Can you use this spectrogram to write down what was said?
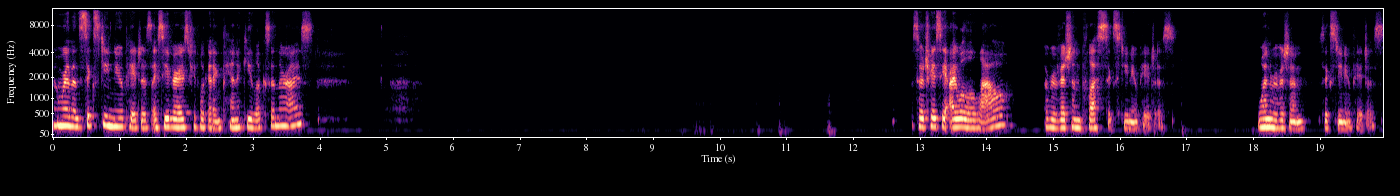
No more than 60 new pages. I see various people getting panicky looks in their eyes. So Tracy, I will allow a revision plus 60 new pages. One revision, 60 new pages.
